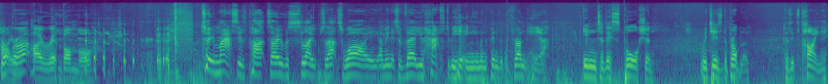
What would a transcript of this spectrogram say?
Shot high, right. high rip bomble. Two massive parts over slope, so that's why. I mean, it's a very. You have to be hitting him and the pins at the front here into this portion, which is the problem because it's tiny.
